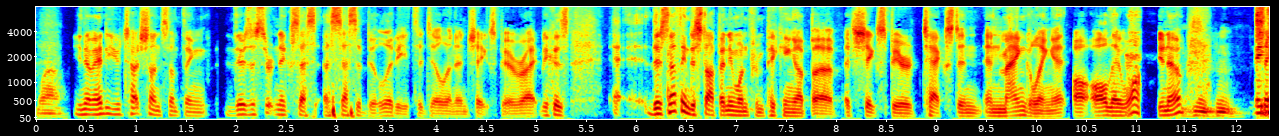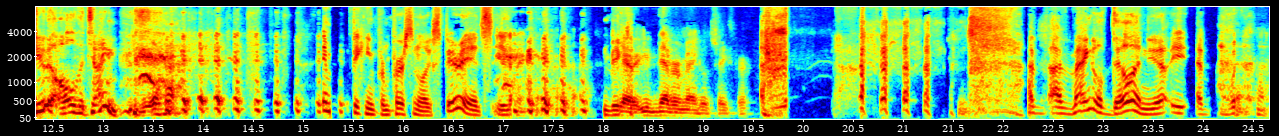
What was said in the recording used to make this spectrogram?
Wow. You know, Andy, you touched on something. There's a certain access- accessibility to Dylan and Shakespeare, right? Because uh, there's nothing to stop anyone from picking up a, a Shakespeare text and, and mangling it all, all they want you know? Mm-hmm. they do it all the time. Yeah. speaking from personal experience you know. Because, yeah, you've never mangled shakespeare. I've, I've, mangled dylan you know, uh,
